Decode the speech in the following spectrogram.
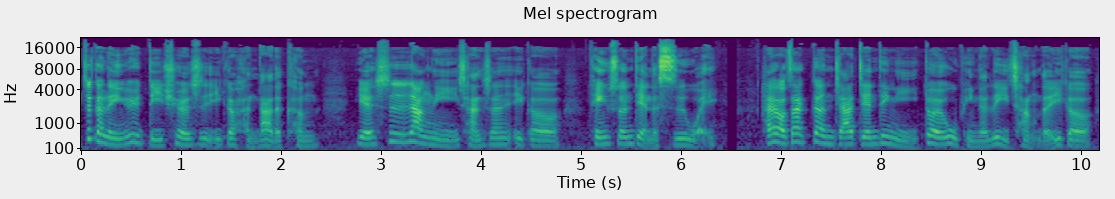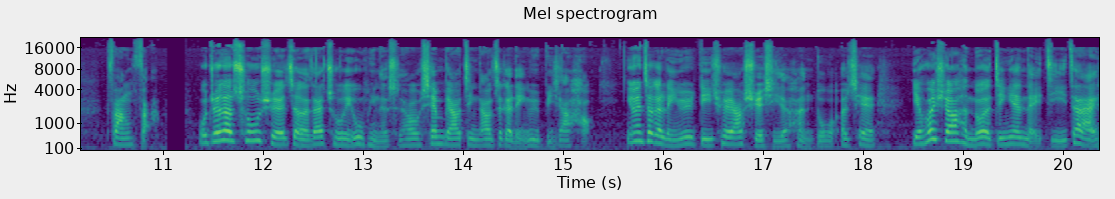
这个领域，的确是一个很大的坑，也是让你产生一个停损点的思维，还有在更加坚定你对物品的立场的一个方法。我觉得初学者在处理物品的时候，先不要进到这个领域比较好，因为这个领域的确要学习的很多，而且也会需要很多的经验累积。再来，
